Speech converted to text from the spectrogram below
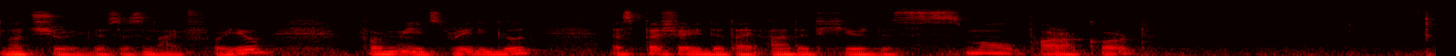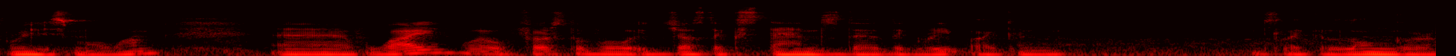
not sure if this is a knife for you. For me it's really good especially that I added here this small paracord. Really small one. Uh, why? Well first of all it just extends the, the grip. I can it's like a longer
